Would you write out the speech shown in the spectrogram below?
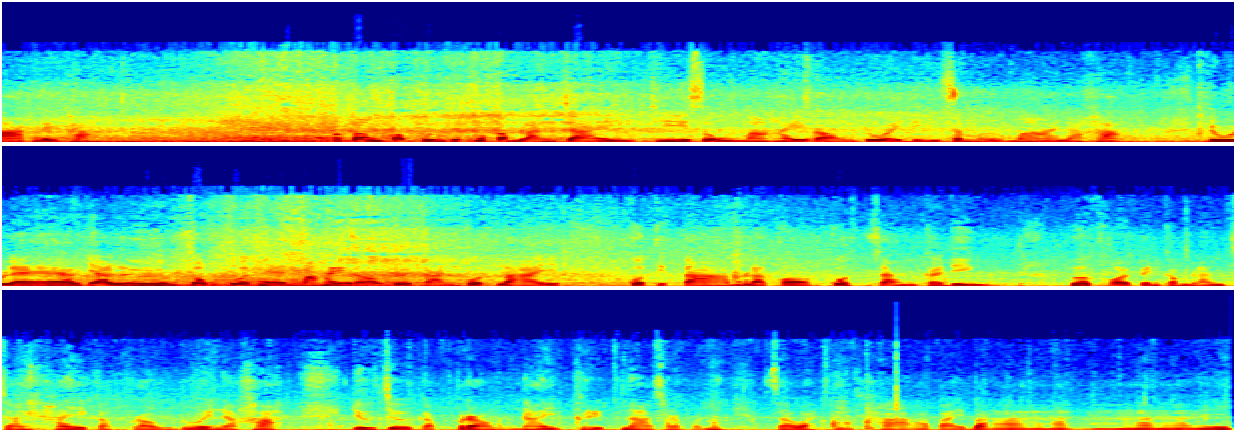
มาก ๆ เลยค่ะ ก็ต้องขอบคุณทุกๆกำลังใจที่ส่งมาให้เราด้วยดีเสมอมานะคะ ดูแล้วอย่าลืมส่งตัวแทนมาให้เราด้วยการกดไลค์กดติดตามแล้วก็กดสั่นกระดิ่ง เพื่อคอยเป็นกำลังใจให้กับเราด้วยนะคะ เดี๋ยวเจอกับเราในคลิปหน้าสำหรับวันนี้ สวัสดีค่ะ บ๊ายบาย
